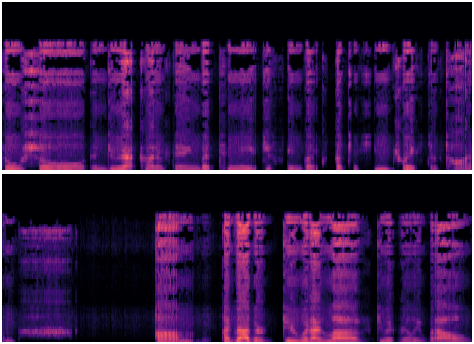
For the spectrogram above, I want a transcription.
social and do that kind of thing, but to me it just seems like such a huge waste of time. Um, I'd rather do what I love, do it really well,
